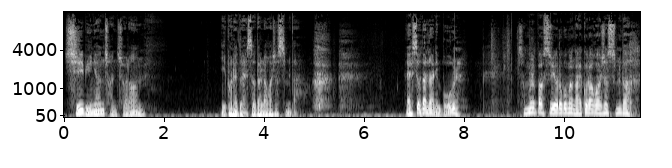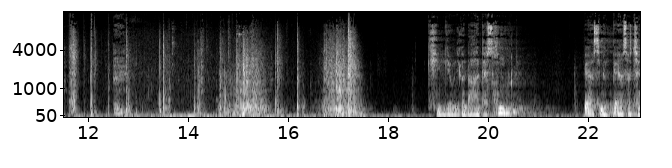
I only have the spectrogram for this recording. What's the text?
12년 전처럼 이번에도 애써달라고 하셨습니다. 애써달라니 뭘? 선물 박스 열어보면 알 거라고 하셨습니다. 김기훈이가 나한테 선물을? 빼앗으면 빼앗았지.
